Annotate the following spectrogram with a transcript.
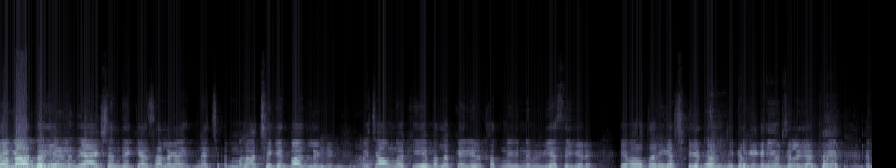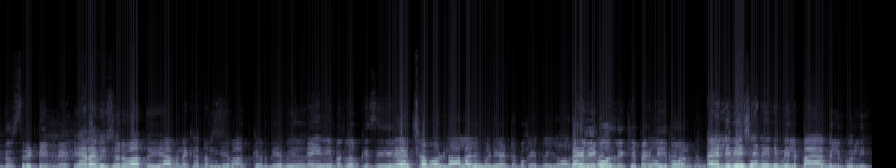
एक्शन देख के ऐसा लगा इतने मतलब अच्छे गेंदबाज लगे मैं चाहूँगा कि ये मतलब करियर खत्म भी नमीबिया से ही करे। कई बार होता नहीं कि अच्छे गेंदबाज निकल के कहीं और चले जाते हैं दूसरी टीम में। यार अभी शुरुआत हुई है आपने खत्म की बात कर दी अभी नहीं नहीं मतलब किसी अच्छा बॉल डाला भी बढ़िया टप्पे पे पहली बॉल देखिए, पहली बॉल। एलिवेशन ही नहीं मिल पाया बिल्कुल ही।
